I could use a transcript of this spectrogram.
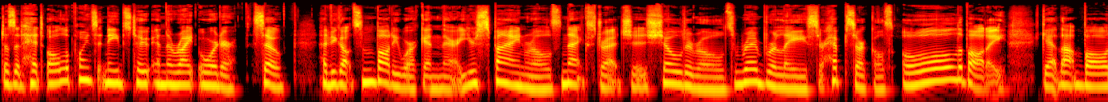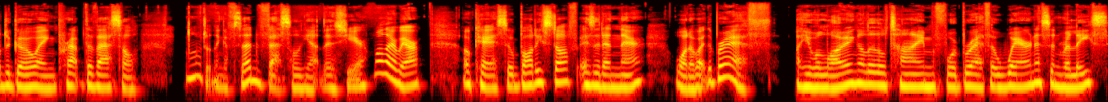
does it hit all the points it needs to in the right order? So, have you got some body work in there? Your spine rolls, neck stretches, shoulder rolls, rib release, or hip circles, all the body. Get that bod going, prep the vessel. Oh, I don't think I've said vessel yet this year. Well, there we are. Okay, so body stuff, is it in there? What about the breath? Are you allowing a little time for breath awareness and release,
